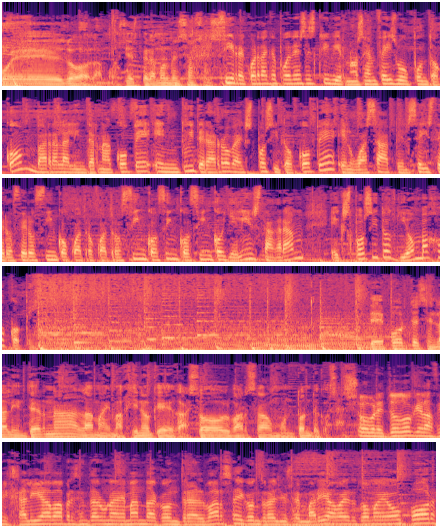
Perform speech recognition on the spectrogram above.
Pues luego hablamos y esperamos mensajes. Sí, recuerda que puedes escribirnos en facebook.com barra la linterna cope, en twitter arroba expósito cope, el whatsapp el 600544555 y el instagram expósito guion bajo cope. Deportes en la linterna, Lama, imagino que Gasol, Barça, un montón de cosas. Sobre todo que la Fiscalía va a presentar una demanda contra el Barça y contra Josep María Bertomeu por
